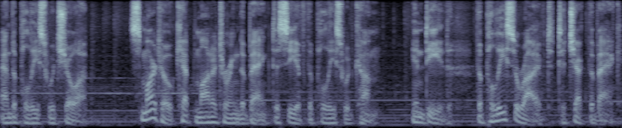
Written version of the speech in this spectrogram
and the police would show up. Smarto kept monitoring the bank to see if the police would come. Indeed, the police arrived to check the bank,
